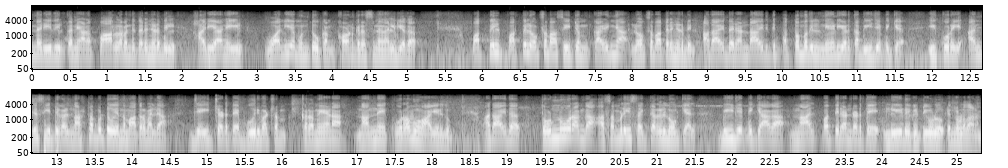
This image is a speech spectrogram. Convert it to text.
എന്ന രീതിയിൽ തന്നെയാണ് പാർലമെന്റ് തിരഞ്ഞെടുപ്പിൽ ഹരിയാനയിൽ വലിയ മുൻതൂക്കം കോൺഗ്രസിന് നൽകിയത്. പത്തിൽ പത്ത് ലോക്സഭാ സീറ്റും കഴിഞ്ഞ ലോക്സഭാ തെരഞ്ഞെടുപ്പിൽ അതായത് രണ്ടായിരത്തി പത്തൊമ്പതിൽ നേടിയെടുത്ത ബി ജെ പിക്ക് ഇക്കുറി അഞ്ച് സീറ്റുകൾ നഷ്ടപ്പെട്ടു എന്ന് മാത്രമല്ല ജയിച്ചെടുത്ത ഭൂരിപക്ഷം ക്രമേണ നന്നേ കുറവുമായിരുന്നു. അതായത് തൊണ്ണൂറംഗ അസംബ്ലി സെക്ടറിൽ നോക്കിയാൽ ബി ജെ പിക്ക് ആകെ നാൽപ്പത്തിരണ്ടിടത്തെ ലീഡ് കിട്ടിയുള്ളൂ എന്നുള്ളതാണ്.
